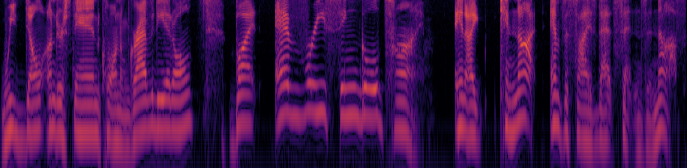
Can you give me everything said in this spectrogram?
We don't understand quantum gravity at all. But every single time, and I cannot emphasize that sentence enough,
